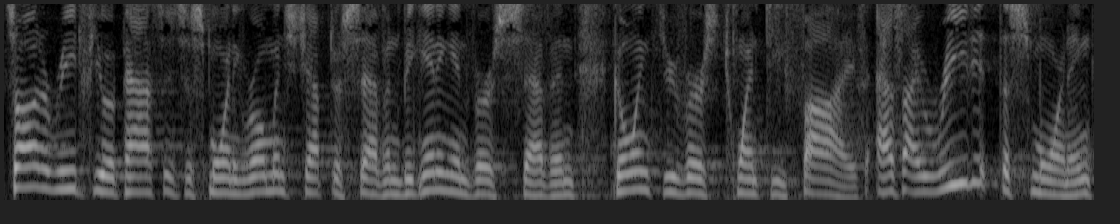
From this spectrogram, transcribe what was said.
So I want to read for you a passage this morning, Romans chapter 7, beginning in verse 7, going through verse 25. As I read it this morning,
